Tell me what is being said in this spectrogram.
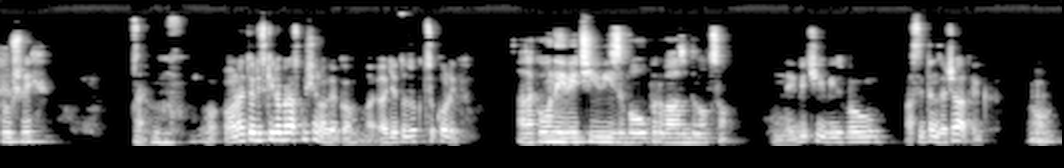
průšvih? Ne. Ono je to vždycky dobrá zkušenost, jako, ať je to cokoliv. A takovou největší výzvou pro vás bylo co? Největší výzvou asi ten začátek. No.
